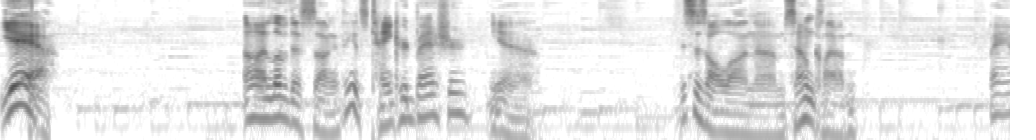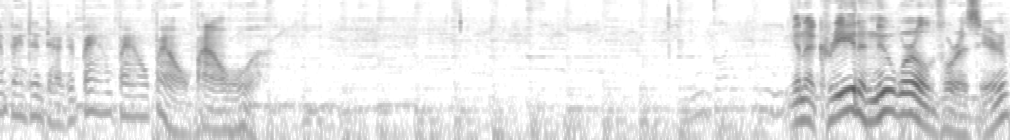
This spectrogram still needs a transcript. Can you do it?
Yeah! Oh, I love this song. I think it's Tankard Basher? Yeah. This is all on um, SoundCloud. Gonna create a new world for us here.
